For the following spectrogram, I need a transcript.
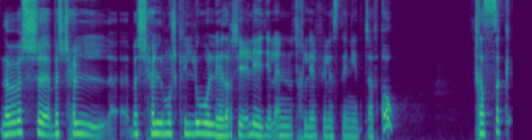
دابا باش باش تحل باش تحل المشكل الأول اللي هضرتي عليه ديال أن تخلي الفلسطينيين يتفقوا خاصك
